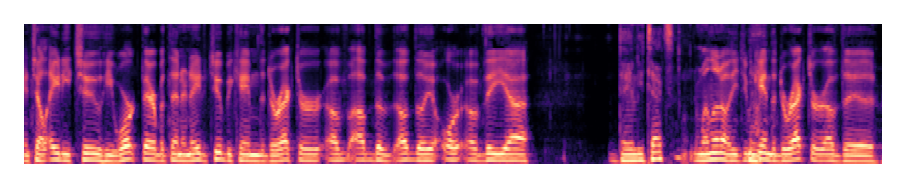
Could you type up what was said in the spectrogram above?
until 82, he worked there. But then in 82, became the director of, of the of the or of the uh, Daily Texan. well, no, no, he became the director of the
